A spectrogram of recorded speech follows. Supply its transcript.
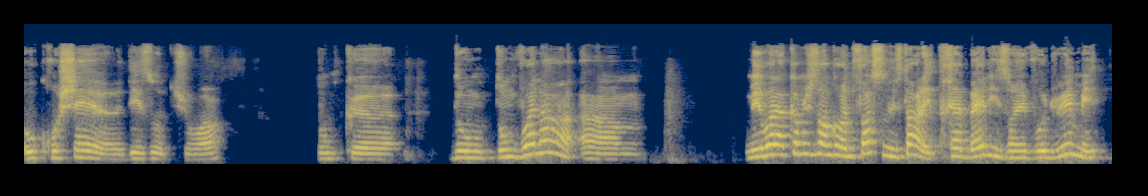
au crochet, euh, des autres, tu vois. Donc, euh, donc, donc voilà. euh, Mais voilà, comme je dis encore une fois, son histoire, elle est très belle. Ils ont évolué, mais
